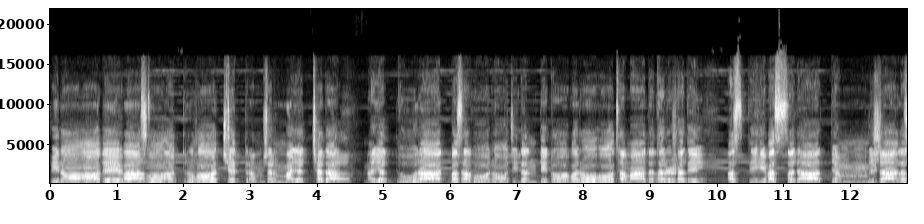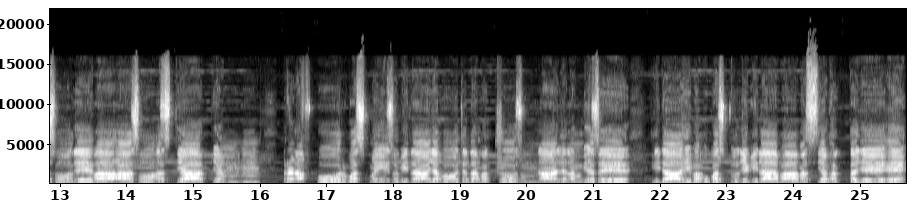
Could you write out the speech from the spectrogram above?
विनो देवासो अद्रुहोच्छिद्रम् शर्म यच्छत। न यद्दूराद्वसवो नोचिदन्तितो वरोऽथमादधर्षति अस्ति हि वः स जात्यम् विषादसो देवासो अस्त्याप्यम् प्रणः पूर्वस्मै सुविताय वोचतमक्षुसुम्नाजनम् व्यसे इदा हि व उपस्तुतिमिदा वामस्य भक्तये।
